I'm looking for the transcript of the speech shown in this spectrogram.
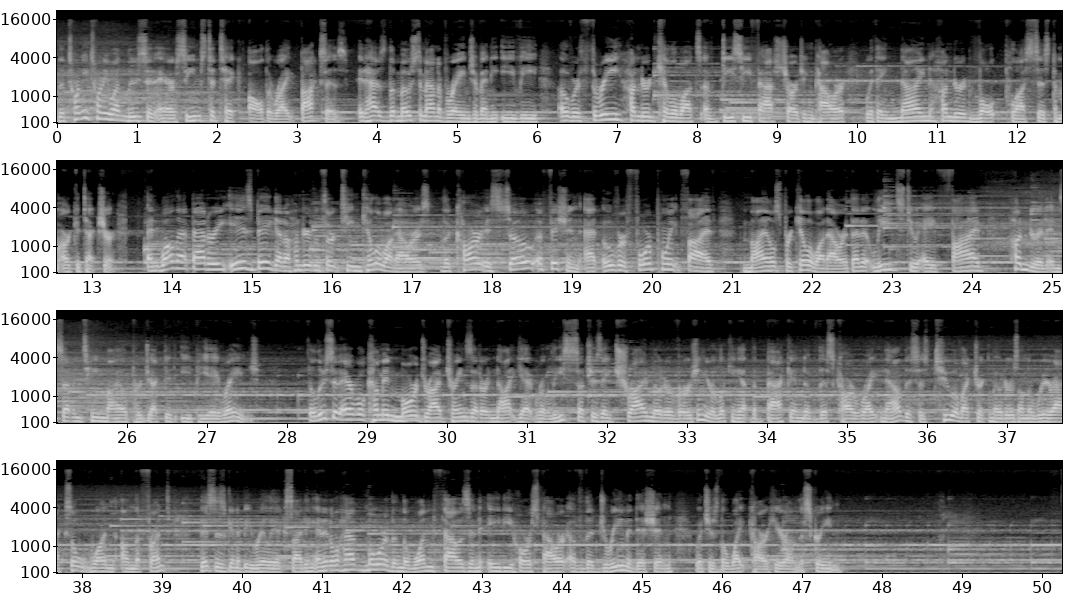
The 2021 Lucid Air seems to tick all the right boxes. It has the most amount of range of any EV, over 300 kilowatts of DC fast charging power with a 900 volt plus system architecture. And while that battery is big at 113 kilowatt hours, the car is so efficient at over 4.5 miles per kilowatt hour that it leads to a 517 mile projected EPA range. The Lucid Air will come in more drivetrains that are not yet released, such as a tri-motor version. You're looking at the back end of this car right now. This is two electric motors on the rear axle, one on the front. This is going to be really exciting, and it'll have more than the 1,080 horsepower of the Dream Edition, which is the white car here on the screen.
